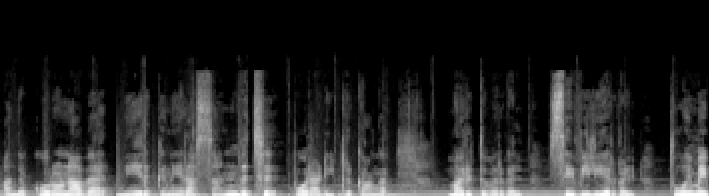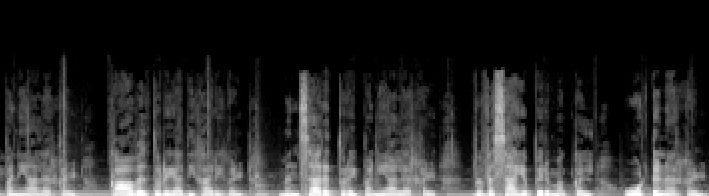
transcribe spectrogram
அந்த கொரோனாவை நேருக்கு நேராக சந்தித்து போராடிட்டு இருக்காங்க மருத்துவர்கள் செவிலியர்கள் தூய்மை பணியாளர்கள் காவல்துறை அதிகாரிகள் மின்சாரத்துறை பணியாளர்கள் விவசாய பெருமக்கள் ஓட்டுநர்கள்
